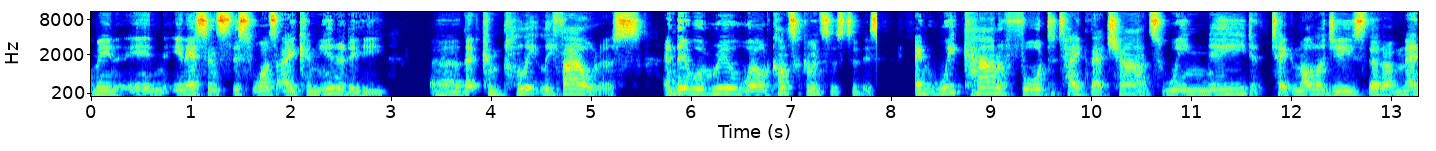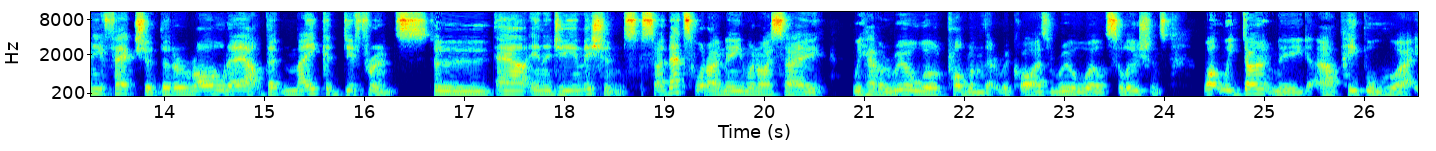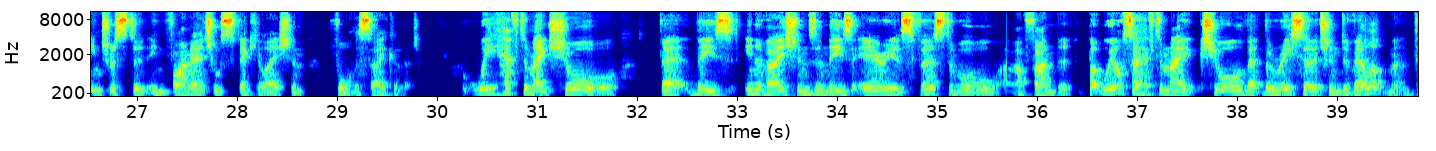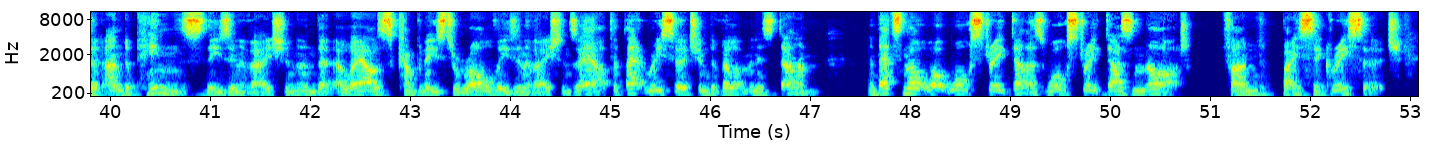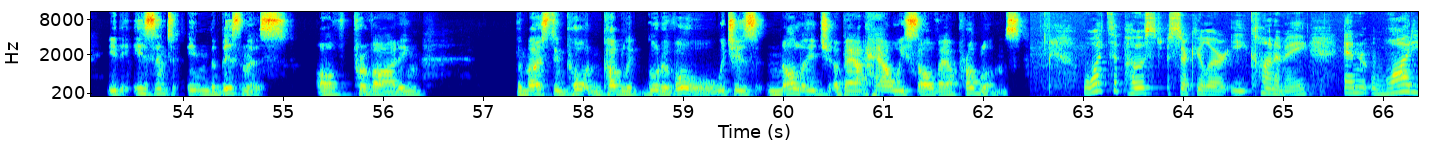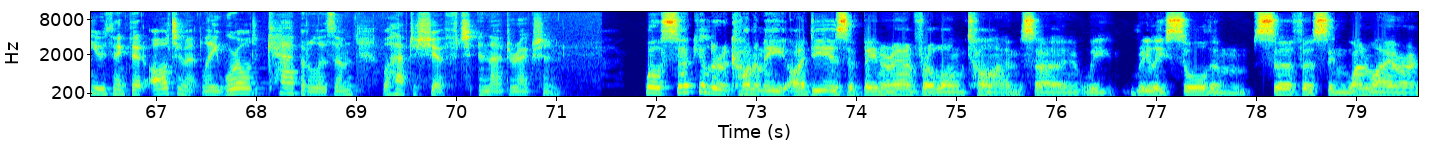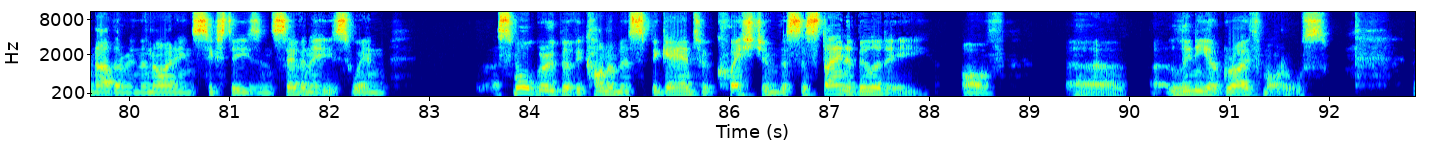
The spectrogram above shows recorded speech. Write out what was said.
I mean, in, in essence, this was a community uh, that completely failed us, and there were real world consequences to this. And we can't afford to take that chance. We need technologies that are manufactured, that are rolled out, that make a difference to our energy emissions. So that's what I mean when I say we have a real world problem that requires real world solutions. What we don't need are people who are interested in financial speculation for the sake of it. We have to make sure that these innovations in these areas, first of all, are funded. But we also have to make sure that the research and development that underpins these innovation and that allows companies to roll these innovations out, that that research and development is done. And that's not what Wall Street does. Wall Street does not fund basic research. It isn't in the business of providing the most important public good of all, which is knowledge about how we solve our problems. What's a post circular economy, and why do you think that ultimately world capitalism will have to shift in that direction? Well, circular economy ideas have been around for a long time, so we really saw them surface in one way or another in the 1960s and 70s when a small group of economists began to question the sustainability of uh, linear growth models.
